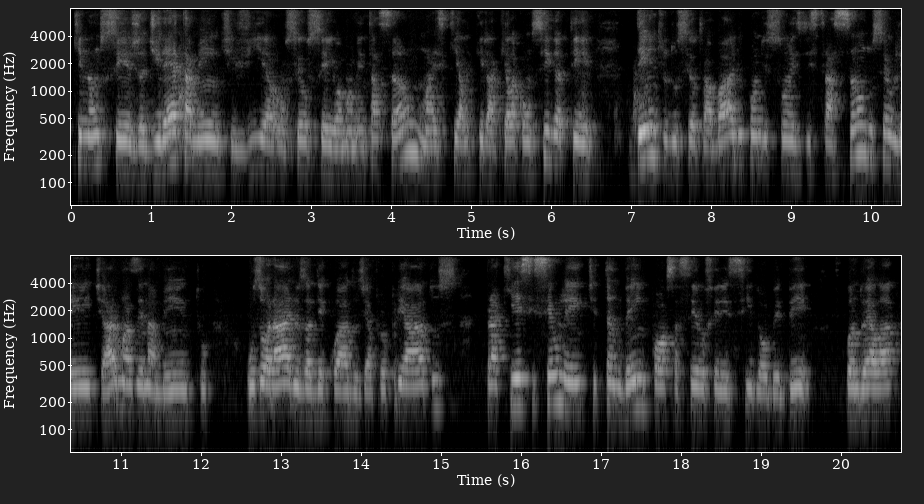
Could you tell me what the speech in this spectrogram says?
que não seja diretamente via o seu seio amamentação, mas que ela, que ela consiga ter dentro do seu trabalho, condições de extração do seu leite, armazenamento, os horários adequados e apropriados, para que esse seu leite também possa ser oferecido ao bebê quando ela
